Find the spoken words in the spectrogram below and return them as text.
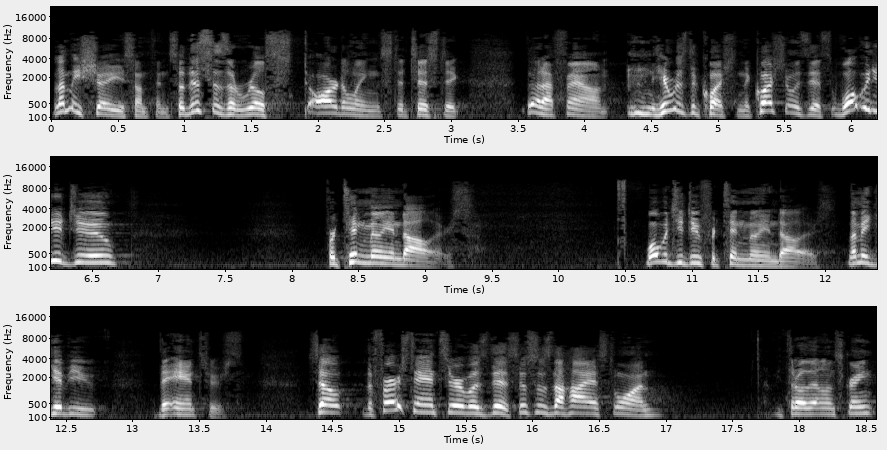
Let me show you something. So, this is a real startling statistic that I found. Here was the question. The question was this What would you do for $10 million? What would you do for $10 million? Let me give you the answers. So, the first answer was this this was the highest one. You throw that on the screen.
